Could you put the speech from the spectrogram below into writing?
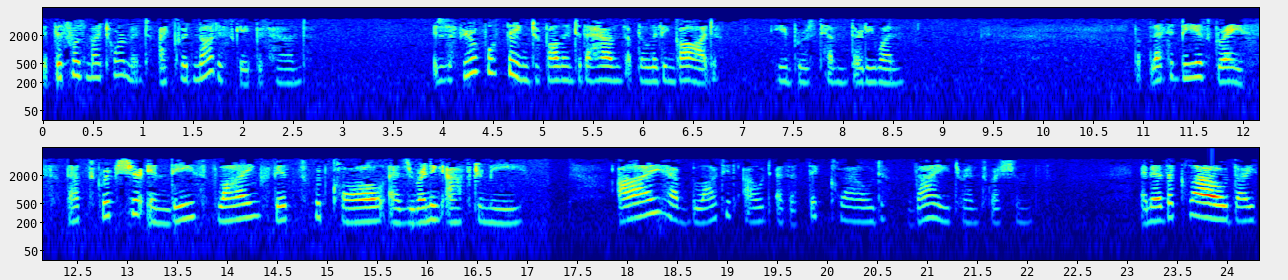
Yet this was my torment. I could not escape his hand. It is a fearful thing to fall into the hands of the living God. Hebrews 10:31. But blessed be his grace, that scripture in these flying fits would call as running after me. I have blotted out as a thick cloud thy transgressions, and as a cloud thy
